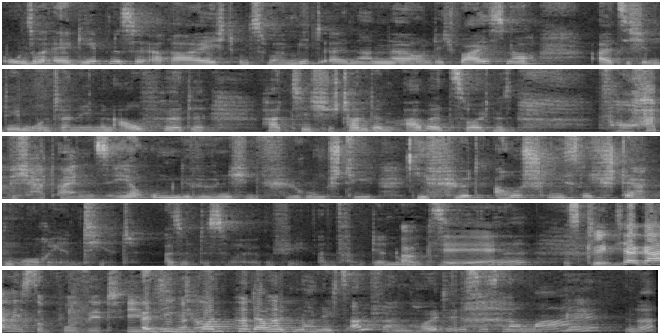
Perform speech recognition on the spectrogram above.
unsere Ergebnisse erreicht und zwar miteinander. Und ich weiß noch, als ich in dem Unternehmen aufhörte, hatte ich, stand im Arbeitszeugnis, Frau Happig hat einen sehr ungewöhnlichen Führungsstil, die führt ausschließlich stärkenorientiert. Also das war irgendwie Anfang der 90er. Okay. Ne? Das klingt ja gar nicht so positiv. Also die, die konnten damit noch nichts anfangen. Heute ist es normal. Okay. Ne?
